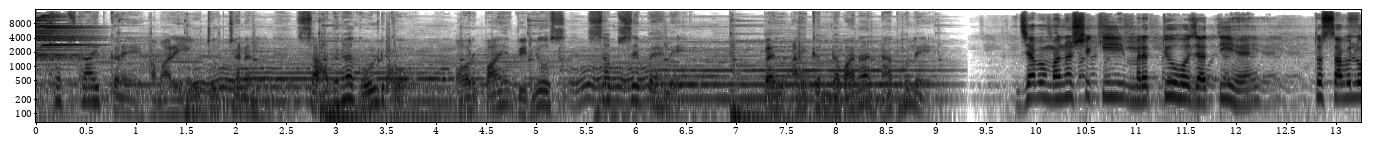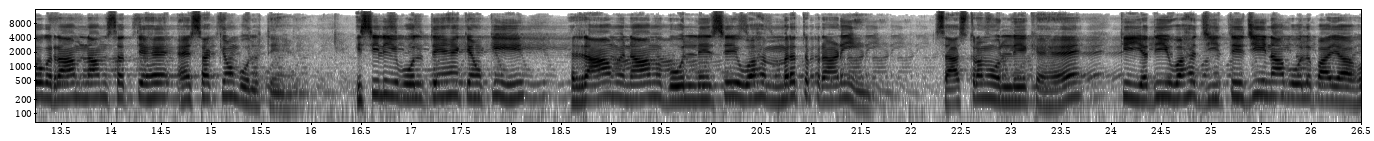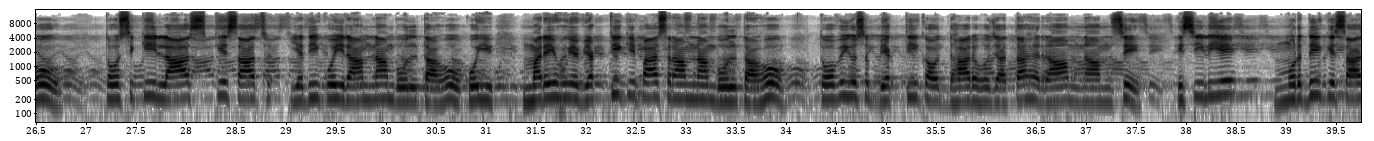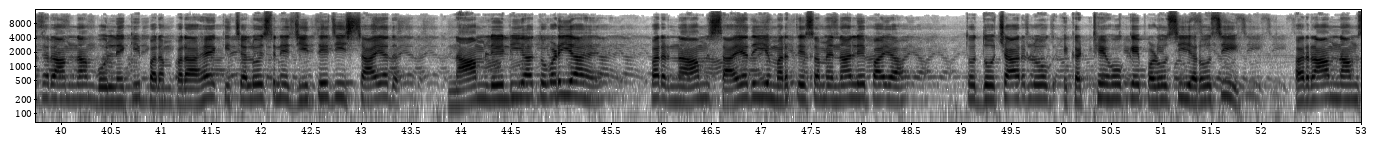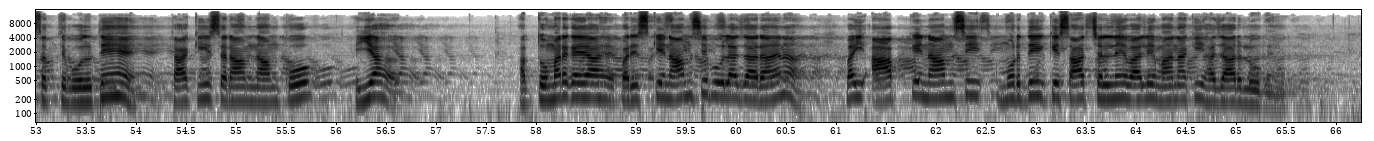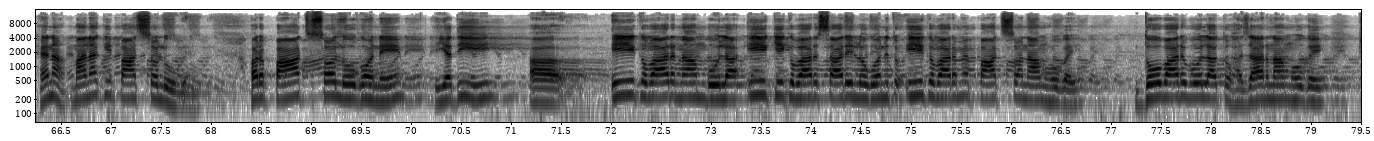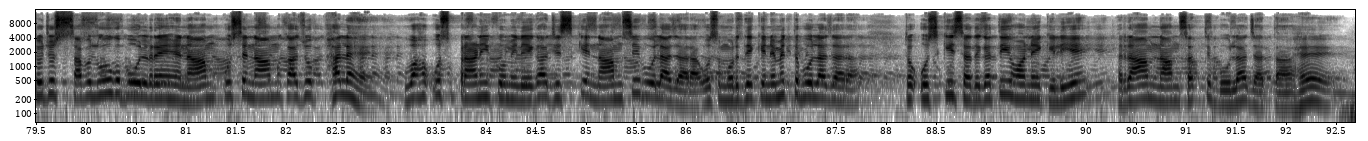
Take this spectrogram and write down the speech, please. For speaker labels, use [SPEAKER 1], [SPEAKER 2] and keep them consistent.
[SPEAKER 1] Subscribe करें हमारे YouTube channel साधना gold को और पाएँ वीडियोस सबसे पहले। बेल आइकन दबाना ना भूलें।
[SPEAKER 2] जब मनुष्य की मृत्यु हो जाती है तो सब लोग राम नाम सत्य है, ऐसा क्यों बोलते हैं? इसीलिए बोलते हैं क्योंकि राम नाम बोलने से वह मृत प्राणी। शास्त्रों में उल्लेख है कि यदि वह जीते जी ना बोल पाया हो तो उसकी लाश के साथ यदि कोई राम नाम बोलता हो, कोई मरे हुए व्यक्ति के पास राम नाम बोलता हो तो भी उस व्यक्ति का उद्धार हो जाता है राम नाम से। इसीलिए मुर्दे के साथ राम नाम बोलने की परंपरा है कि चलो इसने जीते जी शायद नाम ले लिया तो बढ़िया है, पर नाम शायद ये मरते समय ना ले पाया। तो दो चार लोग इकट्ठे होके पड़ोसी अड़ोसी और राम नाम सत्य बोलते हैं ताकि इस राम नाम को यह। अब तो मर गया है पर इसके नाम से बोला जा रहा है ना? भाई आपके नाम से मुर्दे के साथ चलने वाले माना कि हज़ार लोग हैं है ना? माना कि पाँच सौ लोग हैं। और पाँच सौ लोगों ने यदि आ, एक बार नाम बोला एक एक बार सारे लोगों ने तो एक बार में पाँच सौ नाम हो गए। दो बार बोला तो हज़ार नाम हो गए। तो जो सब लोग बोल रहे हैं नाम, उस नाम का जो फल है, वह उस प्राणी को मिलेगा जिसके नाम से बोला जा रहा, उस मुर्दे के निमित्त बोला जा रहा। तो उसकी सदगति होने के लिए राम नाम सत्य बोला जाता है।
